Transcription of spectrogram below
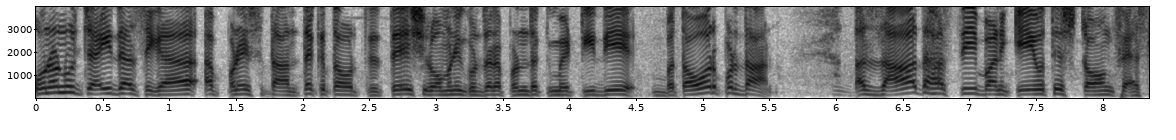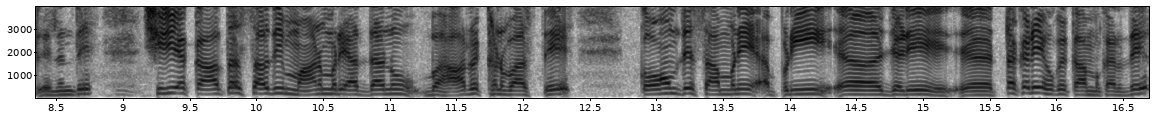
ਉਹਨਾਂ ਨੂੰ ਚਾਹੀਦਾ ਸੀਗਾ ਆਪਣੇ ਸਿਧਾਂਤਕ ਤੌਰ ਤੇ ਤੇ ਸ਼੍ਰੋਮਣੀ ਗੁਰਦੁਆਰਾ ਪ੍ਰਬੰਧਕ ਕਮੇਟੀ ਦੇ ਬਤੌਰ ਪ੍ਰਧਾਨ ਆਜ਼ਾਦ ਹਸਤੀ ਬਣ ਕੇ ਉੱਥੇ ਸਟਰੋਂਗ ਫੈਸਲੇ ਲੈਂਦੇ। ਸ਼੍ਰੀ ਅਕਾਲ ਤਖਤ ਸਾਹਿਬ ਦੀ ਮਾਣ ਮਰਿਆਦਾ ਨੂੰ ਬਹਾਲ ਰੱਖਣ ਵਾਸਤੇ ਕੌਮ ਦੇ ਸਾਹਮਣੇ ਆਪਣੀ ਜਿਹੜੇ ਤਕੜੇ ਹੋ ਕੇ ਕੰਮ ਕਰਦੇ।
